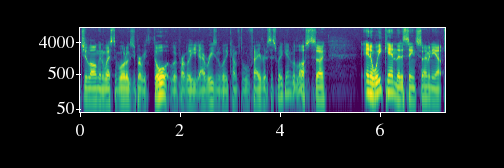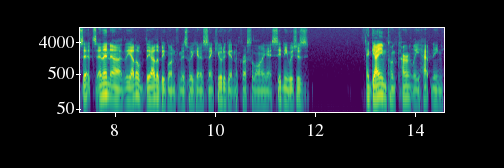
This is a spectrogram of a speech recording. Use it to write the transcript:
Geelong and Western Bulldogs you probably thought were probably uh, reasonably comfortable favourites this weekend, but lost. So in a weekend that has seen so many upsets, and then uh, the other the other big one from this weekend is St Kilda getting across the line against Sydney, which is a game concurrently happening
